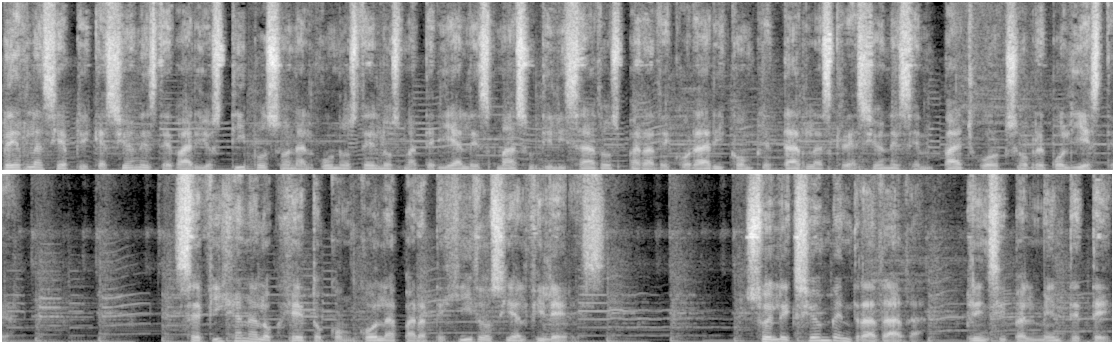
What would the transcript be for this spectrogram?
perlas y aplicaciones de varios tipos son algunos de los materiales más utilizados para decorar y completar las creaciones en patchwork sobre poliéster se fijan al objeto con cola para tejidos y alfileres. Su elección vendrá dada, principalmente T,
